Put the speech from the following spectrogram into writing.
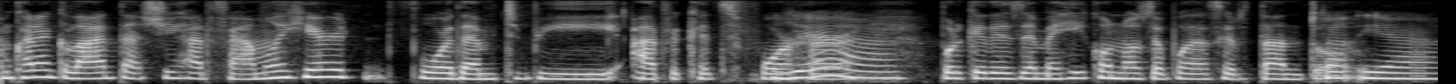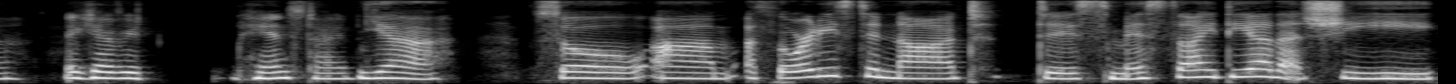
I'm kind of glad that she had family here for them to be advocates for Yeah. her. Porque desde México no se puede hacer tanto. Uh, yeah. Like you have your hands tied. yeah. So, um, authorities did not dismiss the idea that she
